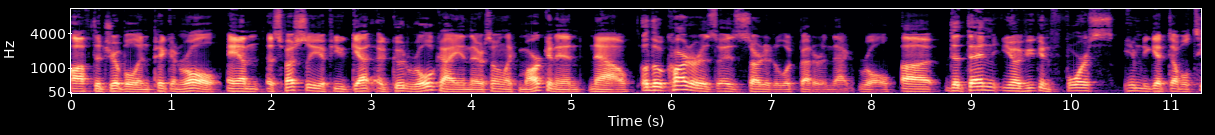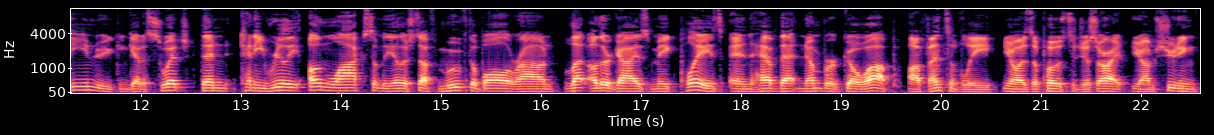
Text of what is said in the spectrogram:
off the dribble and pick and roll, and especially if you get a good role guy in there, someone like Markkanen now, although Carter has, has started to look better in that role, uh, that then you know if you can force him to get double teamed or you can get a switch, then can he really unlock some of the other stuff, move the ball around, let other guys make plays, and have that number go up offensively, you know, as opposed to just all right, you know, I'm shooting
